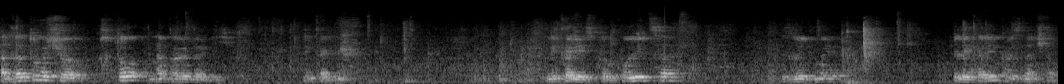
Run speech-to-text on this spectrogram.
А для того, що хто на передовій? Лікарі. Лікарі спілкуються з людьми, лікарі призначають.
